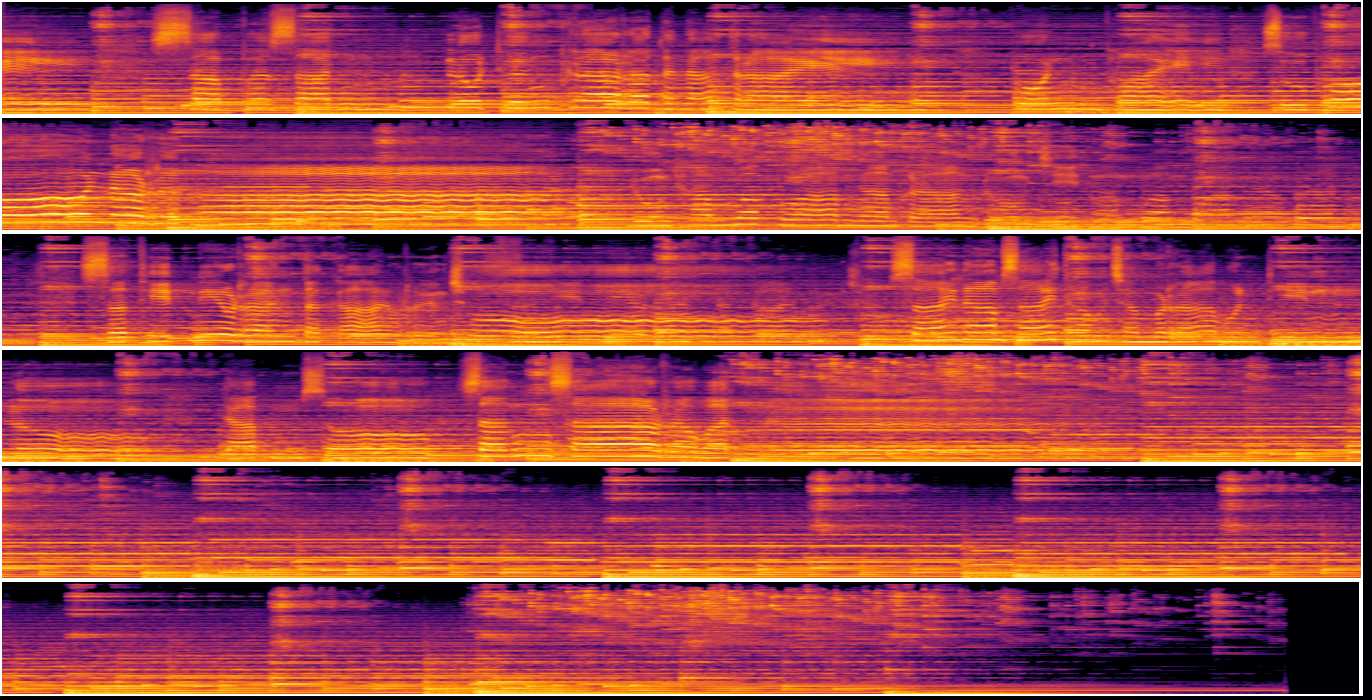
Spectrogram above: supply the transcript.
สรรพสัตว์ลุดถึงพระรัตนตรัยพ้นภัย สู่พ้นนรพา สถิตนิรันตการเรืองโชคสายน้ำสายธรรมชำระมนทินโลก ดับโศกสังสารวัฏเอ่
